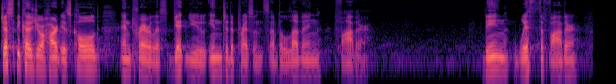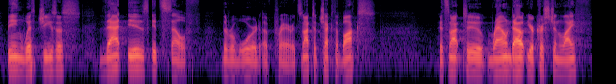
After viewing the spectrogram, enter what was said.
Just because your heart is cold and prayerless, get you into the presence of the loving Father. Being with the Father, being with Jesus, that is itself the reward of prayer. It's not to check the box. It's not to round out your Christian life.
